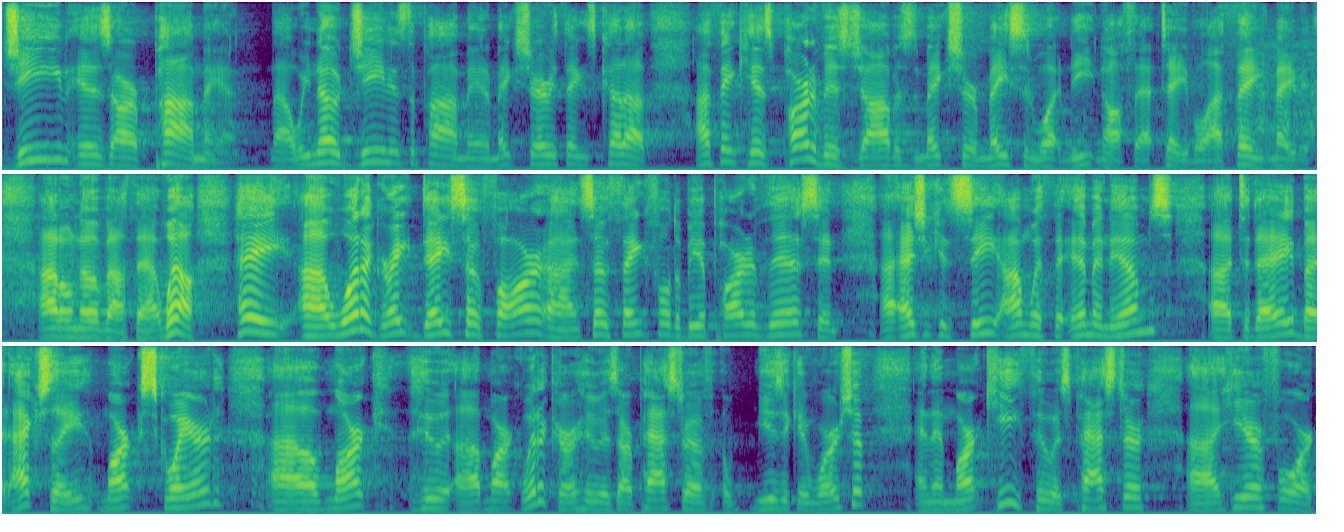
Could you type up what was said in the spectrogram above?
Gene is our pie man. Now, we know Gene is the pie man and make sure everything's cut up. I think his part of his job is to make sure Mason wasn't eating off that table. I think maybe. I don't know about that. Well, hey, uh, what a great day so far. Uh, and so thankful to be a part of this. And uh, as you can see, I'm with the M&Ms uh, today, but actually, Mark Squared. Uh, Mark, who, uh, Mark Whitaker, who is our pastor of music and worship, and then Mark Keith, who is pastor uh, here for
